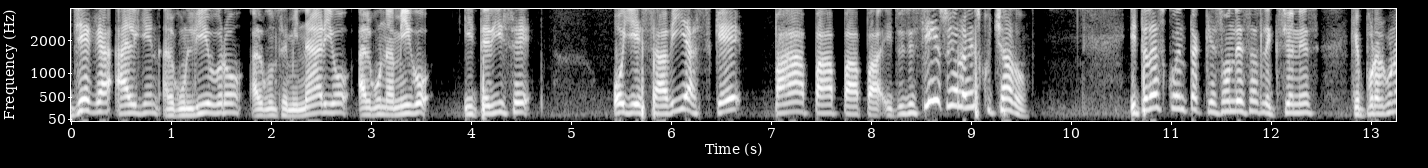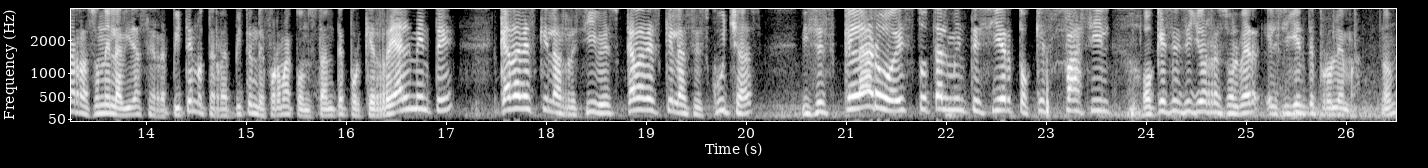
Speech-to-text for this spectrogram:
llega alguien, algún libro, algún seminario, algún amigo y te dice, oye, ¿sabías que? Pa, pa, pa, pa. Y tú dices, sí, eso ya lo había escuchado. Y te das cuenta que son de esas lecciones que por alguna razón en la vida se repiten o te repiten de forma constante porque realmente cada vez que las recibes, cada vez que las escuchas, dices, claro, es totalmente cierto, qué fácil o qué sencillo es resolver el siguiente problema, ¿no?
